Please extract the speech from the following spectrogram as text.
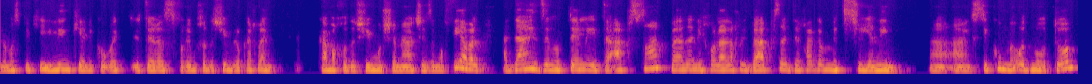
לא מספיק יעילים כי אני קוראת יותר על ספרים חדשים ולוקח להם כמה חודשים או שנה עד שזה מופיע, אבל עדיין זה נותן לי את ה abstract ואז אני יכולה להחליט, וה abstract דרך אגב מצוינים, הסיכום מאוד מאוד טוב,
